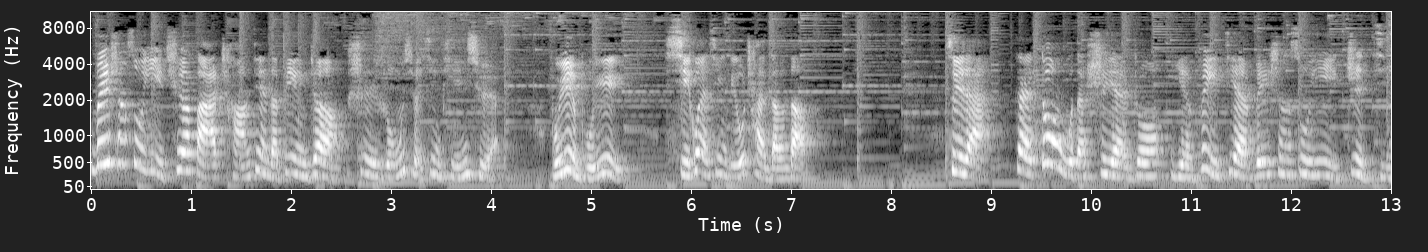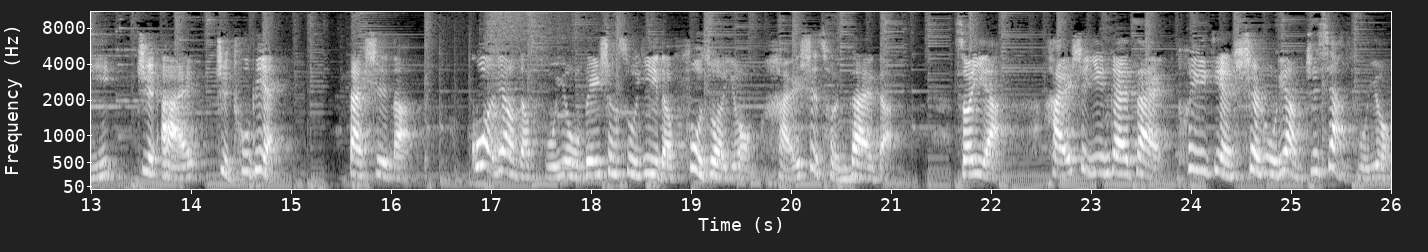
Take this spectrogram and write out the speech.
维生素 E 缺乏常见的病症是溶血性贫血、不孕不育、习惯性流产等等。虽然在动物的试验中也未见维生素 E 致疾、致癌、致突变。但是呢，过量的服用维生素 E 的副作用还是存在的，所以啊，还是应该在推荐摄入量之下服用。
